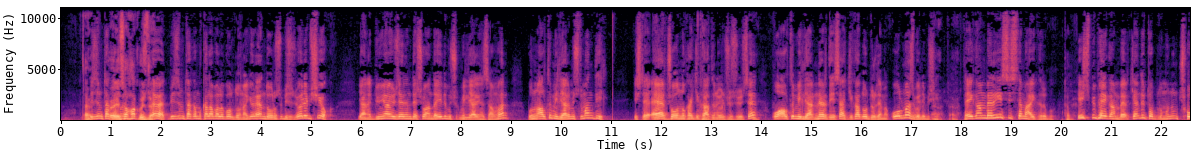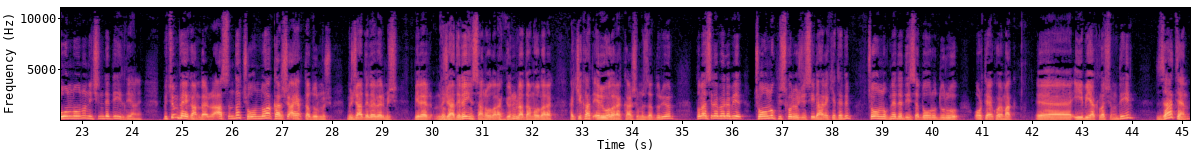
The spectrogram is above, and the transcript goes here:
Evet. bizim takımı Öyleyse hak üzere. Evet, bizim takımı kalabalık olduğuna göre en doğrusu biziz. Öyle bir şey yok. Yani dünya üzerinde şu anda 7,5 milyar insan var. Bunun 6 milyarı Müslüman değil. İşte eğer çoğunluk hakikatin ölçüsü ise o 6 milyar neredeyse hakikat odur demek. Olmaz böyle bir şey. Evet, evet. Peygamberi sisteme aykırı bu. Tabii. Hiçbir peygamber kendi toplumunun çoğunluğunun içinde değildi yani. Bütün peygamberler aslında çoğunluğa karşı ayakta durmuş, mücadele vermiş birer mücadele insanı olarak, gönül adamı olarak, hakikat eri olarak karşımızda duruyor. Dolayısıyla böyle bir çoğunluk psikolojisiyle hareket edip çoğunluk ne dediyse doğru duru ortaya koymak eee, iyi bir yaklaşım değil. Zaten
